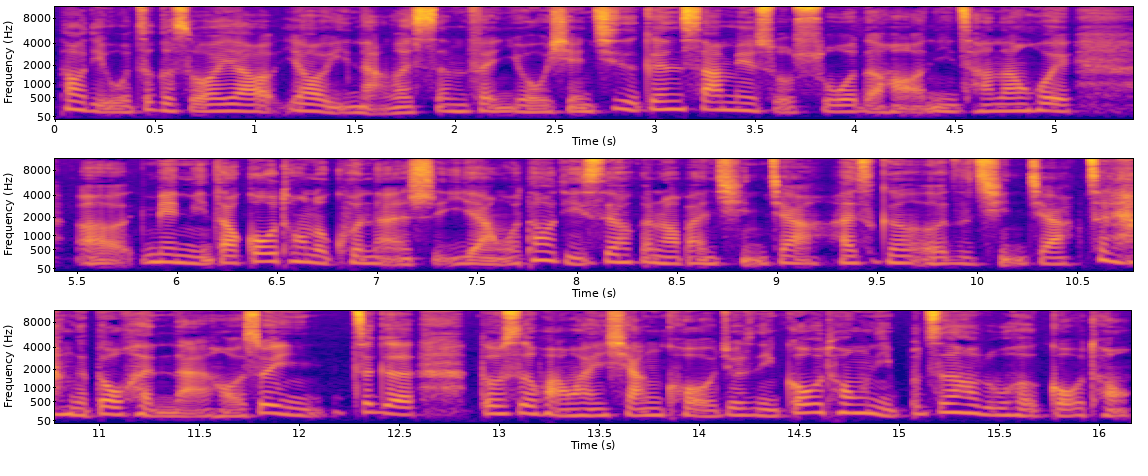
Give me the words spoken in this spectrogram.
到底我这个时候要要以哪个身份优先？其实跟上面所说的哈，你常常会呃面临到沟通的困难是一样。我到底是要跟老板请假，还是跟儿子请假？这两个都很难哈。所以这个都是环环相扣，就是你沟通你不知道如何沟通，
